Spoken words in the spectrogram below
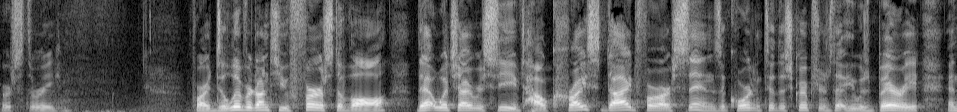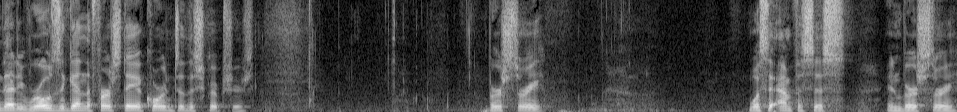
Verse 3 For I delivered unto you first of all that which I received, how Christ died for our sins according to the Scriptures, that he was buried, and that he rose again the first day according to the Scriptures. Verse 3. What's the emphasis in verse 3?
